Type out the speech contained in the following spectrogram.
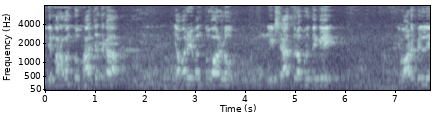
ఇది మనవంతు బాధ్యతగా ఎవరి వంతు వాళ్ళు ఈ క్షేత్రాభివృద్ధికి ఈ వాడపల్లి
